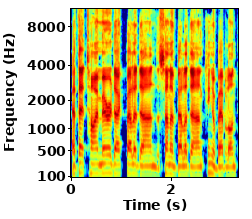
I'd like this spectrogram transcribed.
At that time, Merodach Baladan, the son of Baladan, king of Babylon,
